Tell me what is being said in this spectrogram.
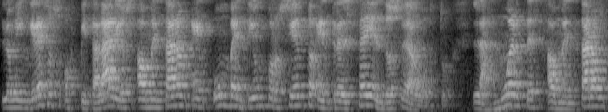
Los ingresos hospitalarios aumentaron en un 21% entre el 6 y el 12 de agosto. Las muertes aumentaron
